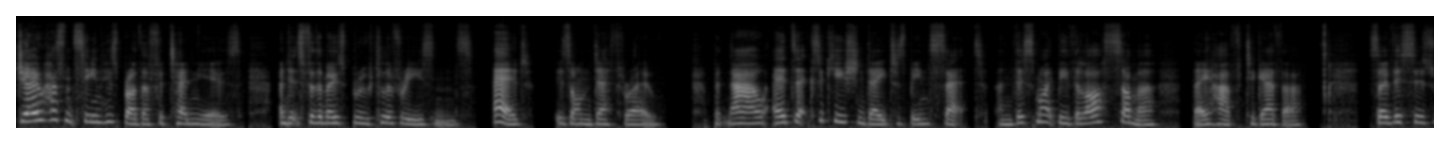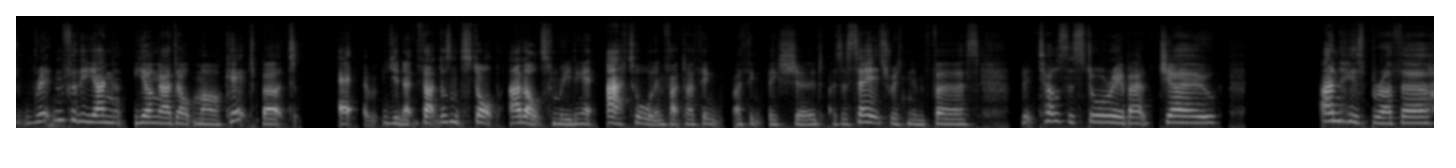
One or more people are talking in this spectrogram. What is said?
Joe hasn't seen his brother for 10 years, and it's for the most brutal of reasons. Ed is on death row. But now Ed's execution date has been set, and this might be the last summer they have together. So this is written for the young young adult market, but you know that doesn't stop adults from reading it at all. In fact, I think I think they should. As I say, it's written in verse, but it tells the story about Joe and his brother,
